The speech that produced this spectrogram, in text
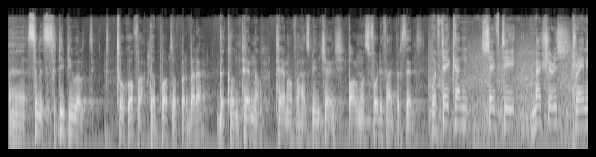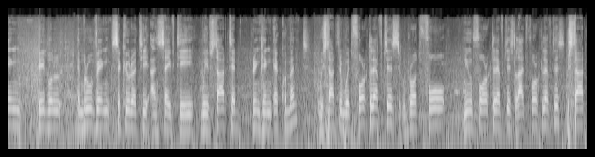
Uh, since DP World took over the port of Berbera, the container turnover has been changed almost 45%. We've taken safety measures, training people, improving security and safety. We've started bringing equipment. We started with forklifts. We brought four new forklifts, light forklifts. We start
